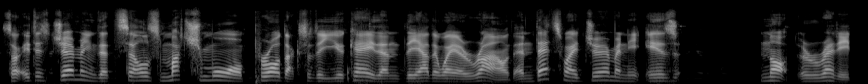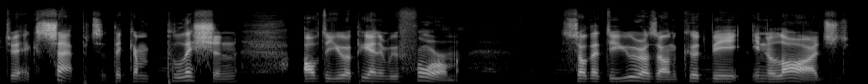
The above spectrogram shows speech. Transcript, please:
So it is Germany that sells much more products to the UK than the other way around, and that's why Germany is not ready to accept the completion of the European reform so that the Eurozone could be enlarged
